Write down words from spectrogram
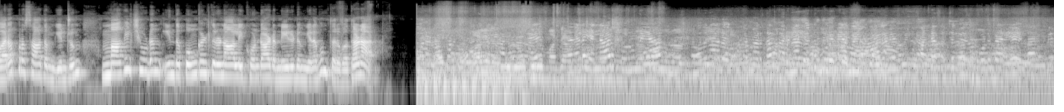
வரப்பிரசாதம் என்றும் மகிழ்ச்சியுடன் இந்த பொங்கல் திருநாளை கொண்டாட நேரிடும் எனவும் தெரிவித்தனர். அதனால எல்லாரும் பொறுமையா முதல் நாள் கூட்டமா இருந்தா மறுநாள் வந்து பொறுமையா சண்டை சச்சரவு எல்லாருக்குமே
